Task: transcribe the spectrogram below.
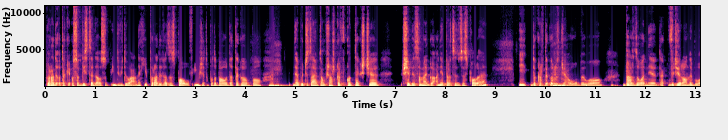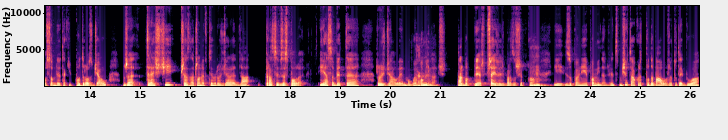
porady o takie osobiste dla osób indywidualnych i porady dla zespołów. I mi się to podobało dlatego, bo Mhm. jakby czytałem tą książkę w kontekście siebie samego, a nie pracy w zespole. I do każdego Mhm. rozdziału było bardzo ładnie tak wydzielony, był osobny taki podrozdział, że treści przeznaczone w tym rozdziale dla pracy w zespole. I ja sobie te rozdziały mogłem Tak. ominąć. Albo wiesz, przejrzeć bardzo szybko Mhm. i zupełnie je pominąć. Więc mi się to akurat podobało, że tutaj była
